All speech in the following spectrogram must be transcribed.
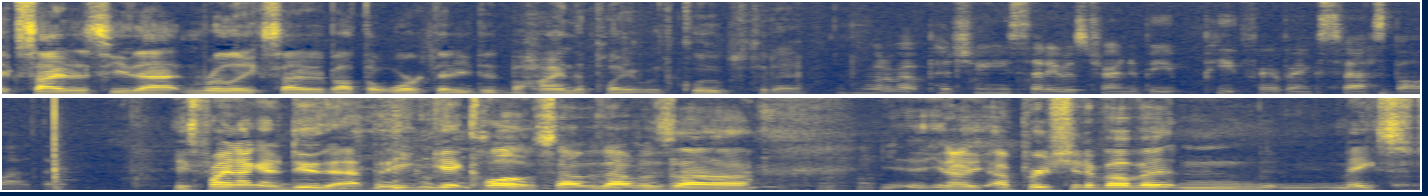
excited to see that, and really excited about the work that he did behind the plate with Klubs today. What about pitching? He said he was trying to beat Pete Fairbanks' fastball out there. He's probably not going to do that, but he can get close. That was that was uh, you know appreciative of it, and makes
